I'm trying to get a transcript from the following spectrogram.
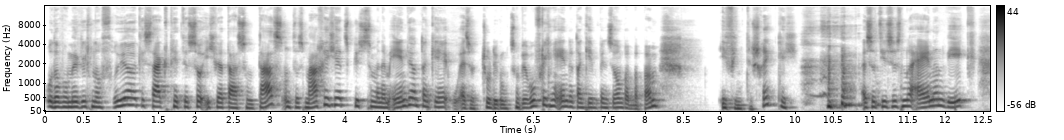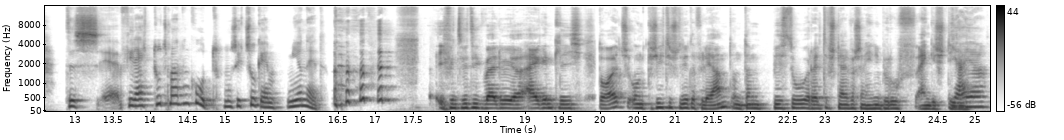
oder womöglich noch früher gesagt hätte, so, ich werde das und das und das mache ich jetzt bis zu meinem Ende und dann gehe, also Entschuldigung, zum beruflichen Ende, dann gehe ich in Pension, bam, bam, bam ich finde das schrecklich. also dieses nur einen Weg, das äh, vielleicht tut's manchen gut, muss ich zugeben, mir nicht. Ich finde es witzig, weil du ja eigentlich Deutsch und Geschichte studiert auf Lehramt und dann bist du relativ schnell wahrscheinlich in den Beruf eingestiegen. Ja, ja.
